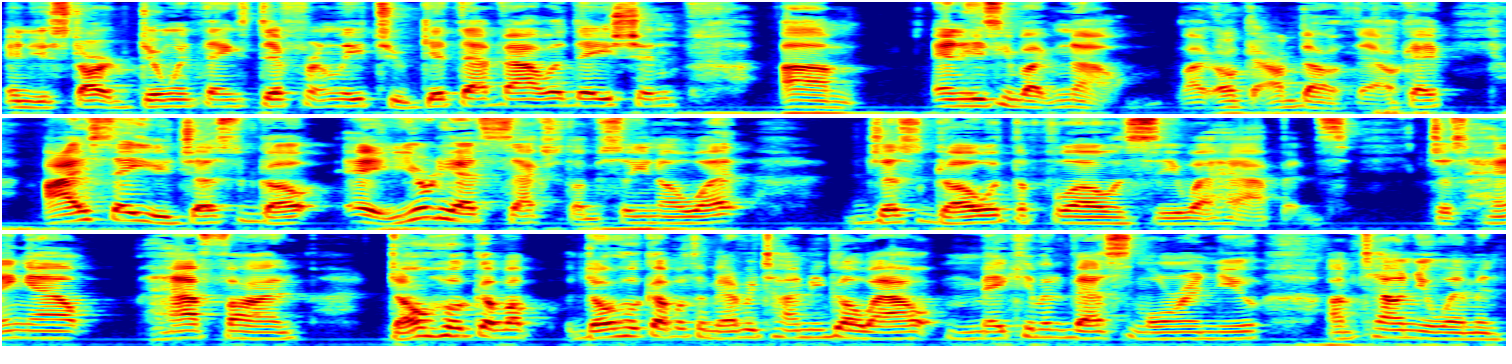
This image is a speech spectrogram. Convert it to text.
and you start doing things differently to get that validation. Um, and he's gonna be like, no, like okay, I'm done with that. Okay I say you just go. Hey, you already had sex with them, so you know what? Just go with the flow and see what happens. Just hang out, have fun. Don't hook up, don't hook up with him every time you go out. Make him invest more in you. I'm telling you, women,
